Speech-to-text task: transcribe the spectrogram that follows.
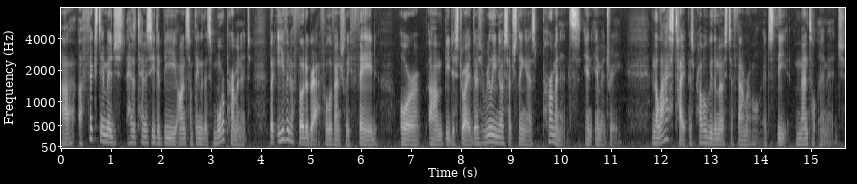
Uh, a fixed image has a tendency to be on something that's more permanent, but even a photograph will eventually fade or um, be destroyed. There's really no such thing as permanence in imagery. And the last type is probably the most ephemeral. It's the mental image.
